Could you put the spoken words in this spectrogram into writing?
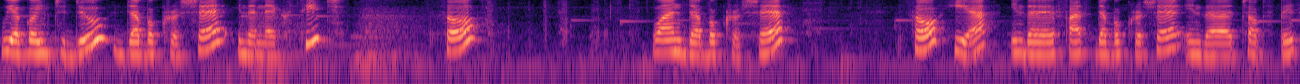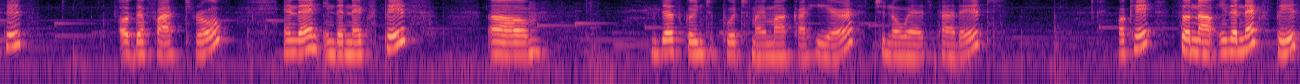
we are going to do double crochet in the next stitch. So one double crochet. So here in the first double crochet in the top spaces of the first row and then in the next space um, I'm just going to put my marker here to know where I started. Okay so now in the next space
